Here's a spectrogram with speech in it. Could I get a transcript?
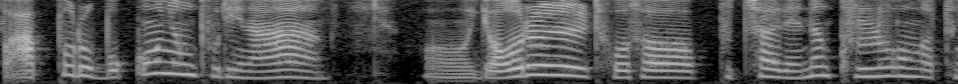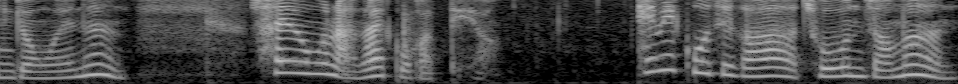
앞으로 목공용 풀이나 어, 열을 줘서 붙여야 되는 글루건 같은 경우에는 사용을 안 할 것 같아요. 케미코지가 좋은 점은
